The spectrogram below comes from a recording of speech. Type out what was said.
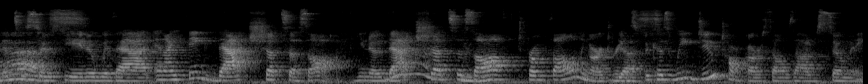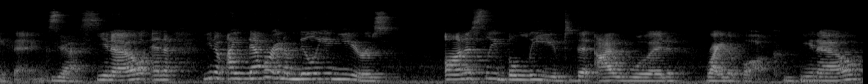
Yes. that's associated with that. And I think that shuts us off. You know, that Yeah. shuts us Mhm. off from following our dreams Yes. because we do talk ourselves out of so many things. yes. You know, and, you know, I never in a million years honestly believed that I would write a book, you know?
